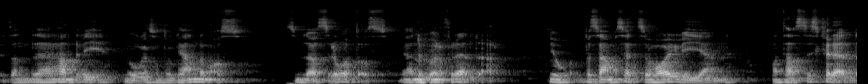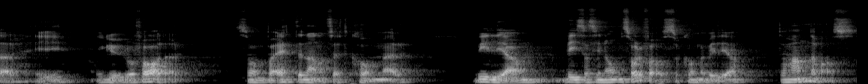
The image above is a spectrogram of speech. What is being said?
Utan där hade vi någon som tog hand om oss, som löste det åt oss. Vi hade Mm. våra föräldrar. Jo. På samma sätt så har ju vi en fantastisk förälder i, i Gud vår fader som på ett eller annat sätt kommer vilja visa sin omsorg för oss och kommer vilja ta hand om oss.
